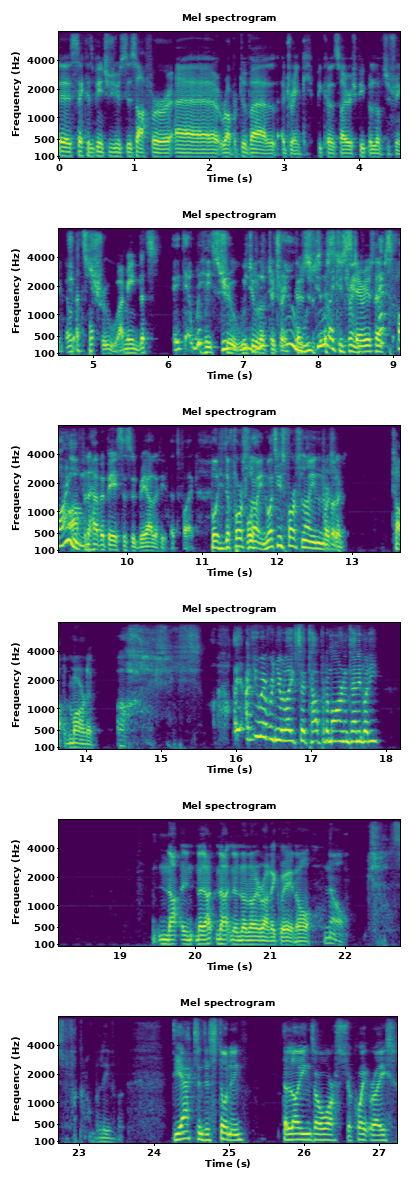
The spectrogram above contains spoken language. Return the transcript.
uh, seconds being introduced is offer uh, Robert Duvall a drink because Irish people love to drink. No, that's true. I mean, that's It- it's true. We, do love to drink. do. There's We do like to drink. stereotypes That's fine. often have a basis in reality. That's fine. But the first But- line. What's his first line? in First film? line, top of the morning. Oh, I- have you ever in your life said top of the morning to anybody? Not not not in an unironic way. No. No. It's fucking unbelievable. The accent is stunning. The lines are worse. You're quite right.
